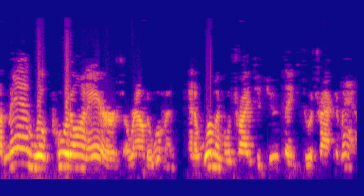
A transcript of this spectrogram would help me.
a man will put on airs around a woman, and a woman will try to do things to attract a man.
